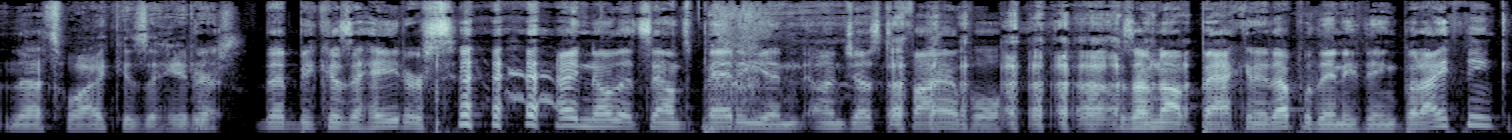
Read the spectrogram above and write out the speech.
And that's why, because That, haters. that because of haters. I know that sounds petty and unjustifiable because I'm not backing it up with anything, but I think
